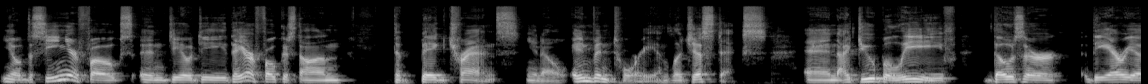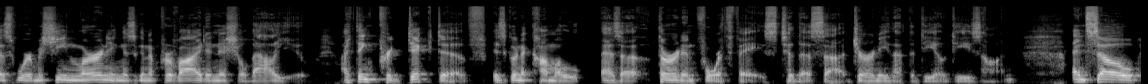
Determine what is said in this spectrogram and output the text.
you know, the senior folks in DoD, they are focused on the big trends, you know, inventory and logistics. And I do believe those are the areas where machine learning is going to provide initial value. I think predictive is going to come a, as a third and fourth phase to this uh, journey that the DoD's on. And so,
